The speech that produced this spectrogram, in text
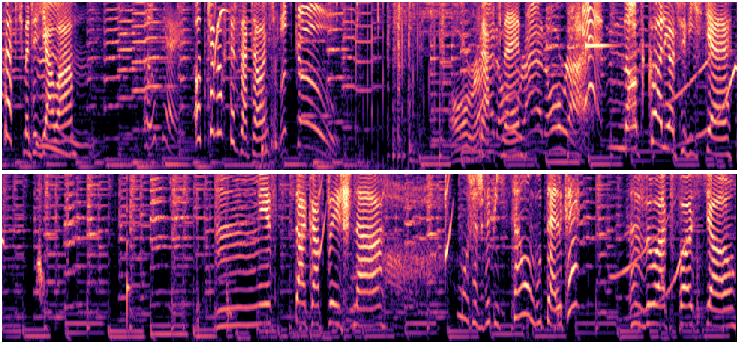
Sprawdźmy, czy działa. Od czego chcesz zacząć? Sprawdźmy. Alright. No od coli oczywiście! Mmm, jest taka pyszna! Możesz wypić całą butelkę? Z łatwością!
